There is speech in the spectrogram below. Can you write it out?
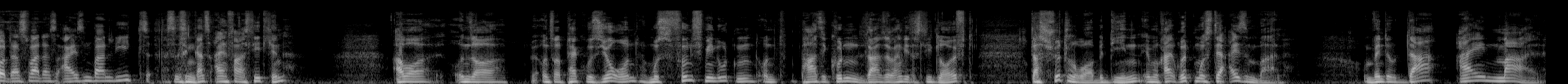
So, das war das Eisenbahnlied. Das ist ein ganz einfaches Liedchen. Aber unser, unsere Perkussion muss fünf Minuten und ein paar Sekunden, solange wie das Lied läuft, das Schüttelrohr bedienen im Rhythmus der Eisenbahn. Und wenn du da einmal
